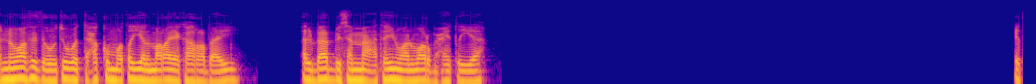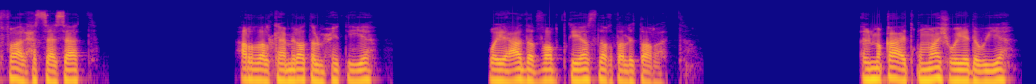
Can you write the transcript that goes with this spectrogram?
النوافذ أوتو والتحكم وطي المرايا كهربائي. الباب بسماعتين وأنوار محيطية. إطفاء الحساسات. عرض الكاميرات المحيطية. وإعادة ضبط قياس ضغط الإطارات. المقاعد قماش ويدوية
